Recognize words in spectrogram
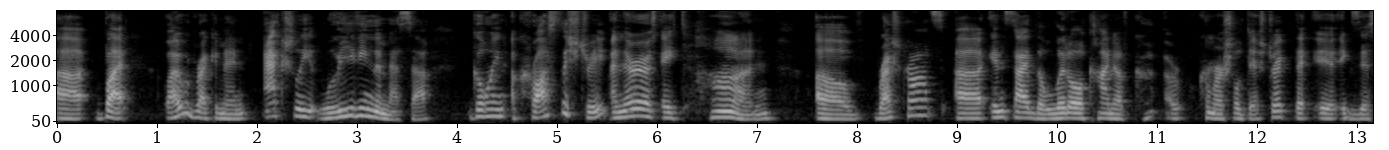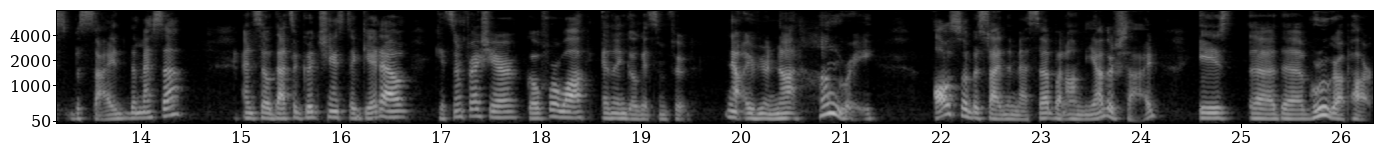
Uh, but I would recommend actually leaving the Messe, going across the street, and there is a ton of restaurants uh, inside the little kind of uh, commercial district that exists beside the Messe. And so that's a good chance to get out, get some fresh air, go for a walk, and then go get some food. Now, if you're not hungry, also beside the Messe, but on the other side, is uh, the Grugapark.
